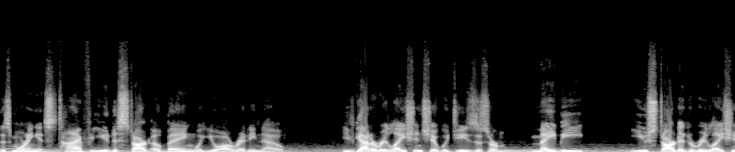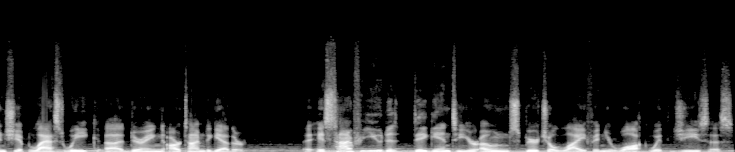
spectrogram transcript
this morning, it's time for you to start obeying what you already know. You've got a relationship with Jesus, or maybe you started a relationship last week uh, during our time together. It's time for you to dig into your own spiritual life and your walk with Jesus.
